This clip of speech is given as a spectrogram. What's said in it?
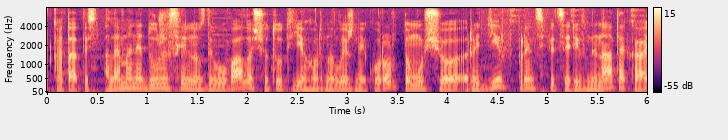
кататись. Але мене дуже сильно здивувало, що тут є горнолижний курорт, тому що Редір, в принципі, це рівнина така.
